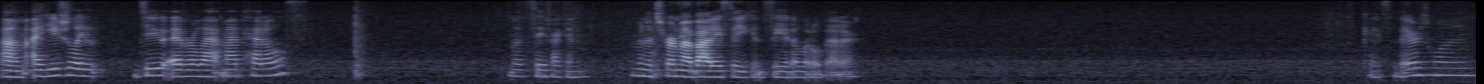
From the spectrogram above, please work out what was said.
Um, I usually do overlap my petals. Let's see if I can, I'm going to turn my body so you can see it a little better. Okay, so there's one.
